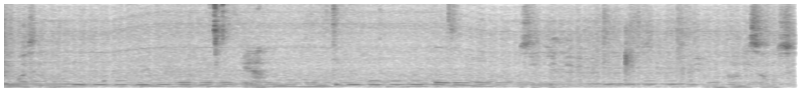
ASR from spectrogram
C'est moi ça. Et là une connaissance.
